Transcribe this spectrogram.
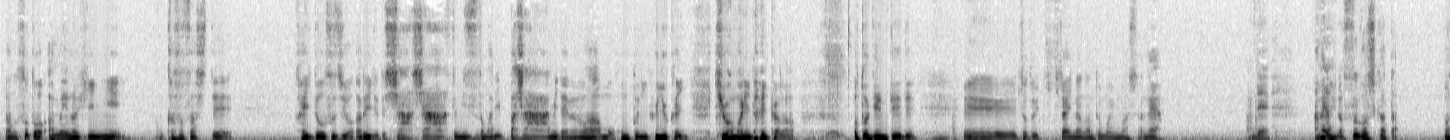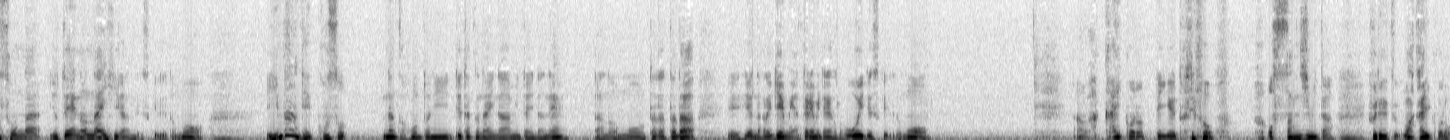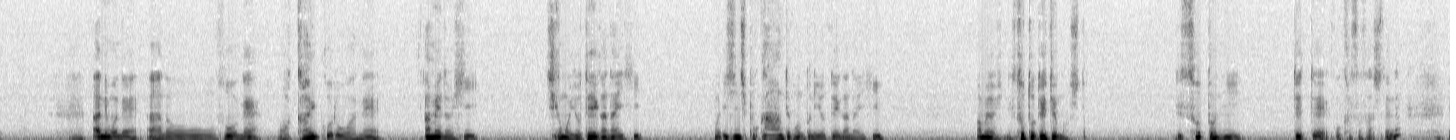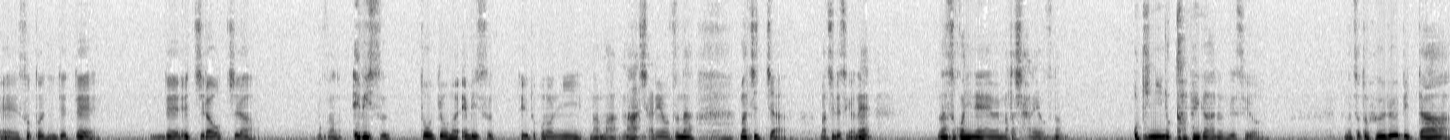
あの外雨の日に傘さして街道筋を歩いててシャーシャーって水たまりバシャーみたいなのはもう本当に不愉快極まりないから音限定で、えー、ちょっと聞きたいななんて思いましたね。で雨の日の過ごし方。まあそんな予定のない日なんですけれども今でこそなんか本当に出たくないなみたいなね。あのもうただただ、えー、部屋の中でゲームやってるみたいなことが多いですけれどもあ若い頃っていうとでも おっさんじみたフレーズ若い頃。あでもねあのー、そうね。若い頃はね雨の日しかも予定がない日。一日ポカーンって本当に予定がない日。雨の日ね外出てました。で外に出てこう傘さしてね、えー、外に出てでえちらおちら僕あの恵比寿東京の恵比寿ってていうところにまあまあまあシャレオツな街っちゃ街ですよね。そこにねまたシャレオツなお気に入りのカフェがあるんですよ。ちょっと古びた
